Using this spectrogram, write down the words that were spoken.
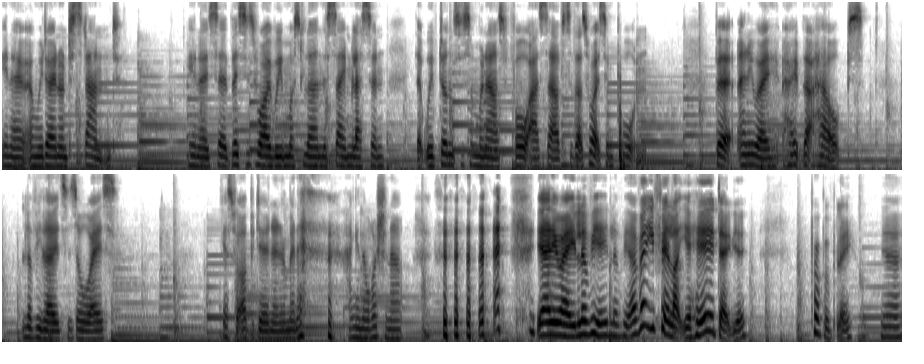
you know, and we don't understand, you know, so this is why we must learn the same lesson that we've done to someone else for ourselves. So that's why it's important. But anyway, I hope that helps. Love you loads as always. Guess what I'll be doing in a minute? Hanging the washing out. yeah, anyway, love you, love you. I bet you feel like you're here, don't you? Probably. Yeah.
